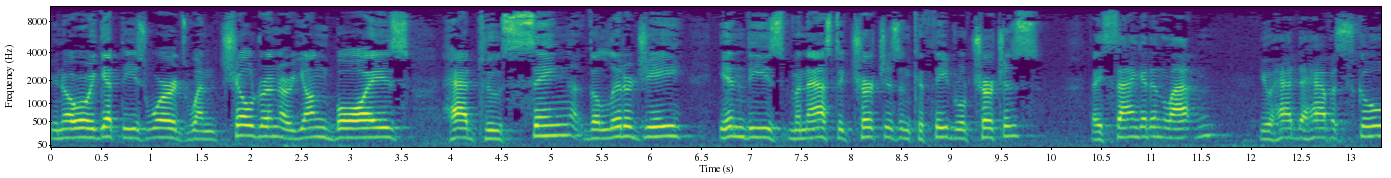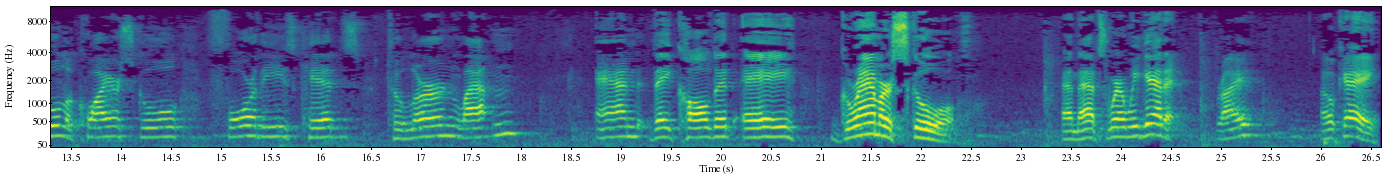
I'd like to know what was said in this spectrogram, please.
You know where we get these words when children or young boys had to sing the liturgy in these monastic churches and cathedral churches. They sang it in Latin. You had to have a school, a choir school for these kids to learn Latin, and they called it a grammar school. And that's where we get it right? Okay.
